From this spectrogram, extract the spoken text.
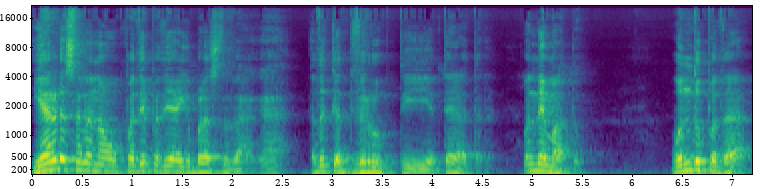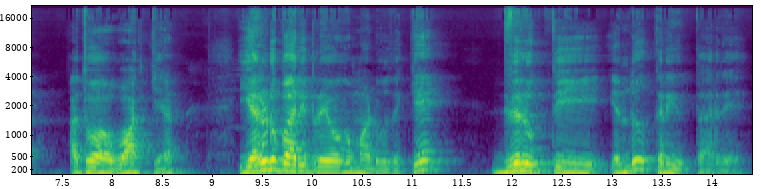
ಎರಡು ಸಲ ನಾವು ಪದೇ ಪದೇಯಾಗಿ ಬಳಸಿದಾಗ ಅದಕ್ಕೆ ದ್ವಿರುಕ್ತಿ ಅಂತ ಹೇಳ್ತಾರೆ. ಒಂದೇ ಮಾತು. ಒಂದು ಪದ ಅಥವಾ ವಾಕ್ಯ ಎರಡು ಬಾರಿ ಪ್ರಯೋಗ ಮಾಡುವುದಕ್ಕೆ ದ್ವಿರುಕ್ತಿ ಎಂದು ಕರೆಯುತ್ತಾರೆ.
